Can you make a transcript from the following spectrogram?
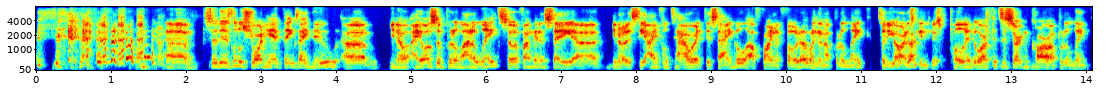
um, so there's little shorthand things i do um, you know i also put a lot of links so if i'm going to say uh, you know it's the eiffel tower at this angle i'll find a photo and then i'll put a link so the okay. artist can just pull it or if it's a certain car i'll put a link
